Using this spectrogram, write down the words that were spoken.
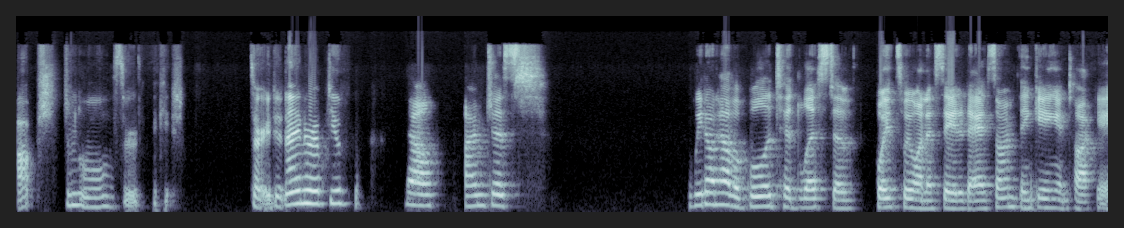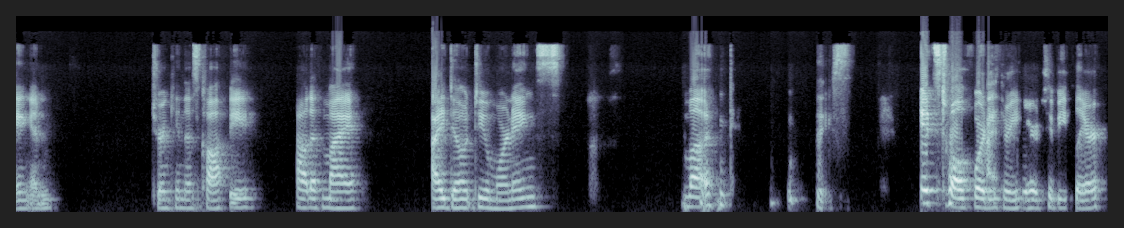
optional certification sorry did i interrupt you no i'm just we don't have a bulleted list of points we want to say today. So I'm thinking and talking and drinking this coffee out of my I don't do mornings mug. Nice. It's 12:43 here to be clear.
